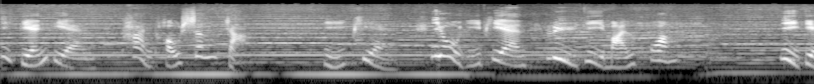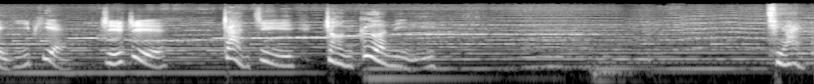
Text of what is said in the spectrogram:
一点点探头生长。一片又一片绿地蛮荒，一点一片，直至占据整个你。亲爱的，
